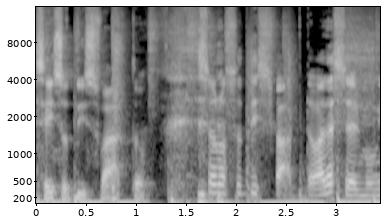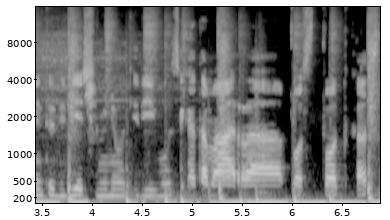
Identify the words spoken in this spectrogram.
Sei soddisfatto? Sono soddisfatto. Adesso è il momento di 10 minuti di musica tamarra post podcast.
